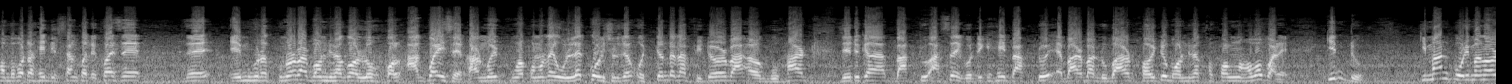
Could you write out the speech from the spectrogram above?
সম্ভৱতঃ সেই দৃশ্যাংশ দেখুৱাইছে। যে এই মুহূৰ্তত পুনৰবাৰ বন বিভাগৰ লোকসকল আগবাঢ়িছে। কাৰণ মই পুনতে উল্লেখ কৰিছিলো যে অত্যন্ত এটা ভিতৰৰ বা গুহাৰ যিহেতুকে বাঘটো আছে গতিকে সেই বাঘটো এবাৰ বা দুবাৰত হয়তো বন বিভাগ সফল নহ'ব পাৰে। কিন্তু কিমান পৰিমাণৰ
